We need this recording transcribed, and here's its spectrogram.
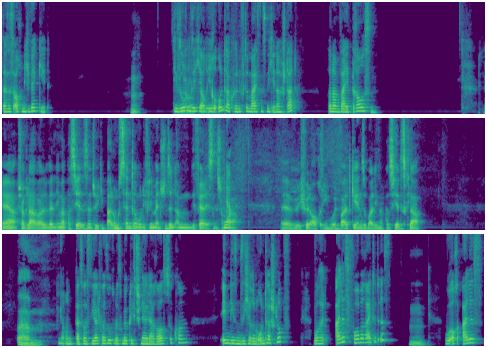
Dass es auch nicht weggeht. Hm. Die suchen Ja. sich ja auch ihre Unterkünfte meistens nicht in der Stadt, sondern weit draußen. Ja, ja, schon klar, weil wenn immer passiert, ist natürlich die Ballungszentren, wo die vielen Menschen sind, am gefährlichsten, ist schon Ja. klar. Äh, ich würde auch irgendwo in den Wald gehen, sobald irgendwas passiert, ist klar. Ähm, Ja, und das, was die halt versuchen, ist möglichst schnell da rauszukommen, in diesen sicheren Unterschlupf, wo halt alles vorbereitet ist, mhm. wo auch alles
